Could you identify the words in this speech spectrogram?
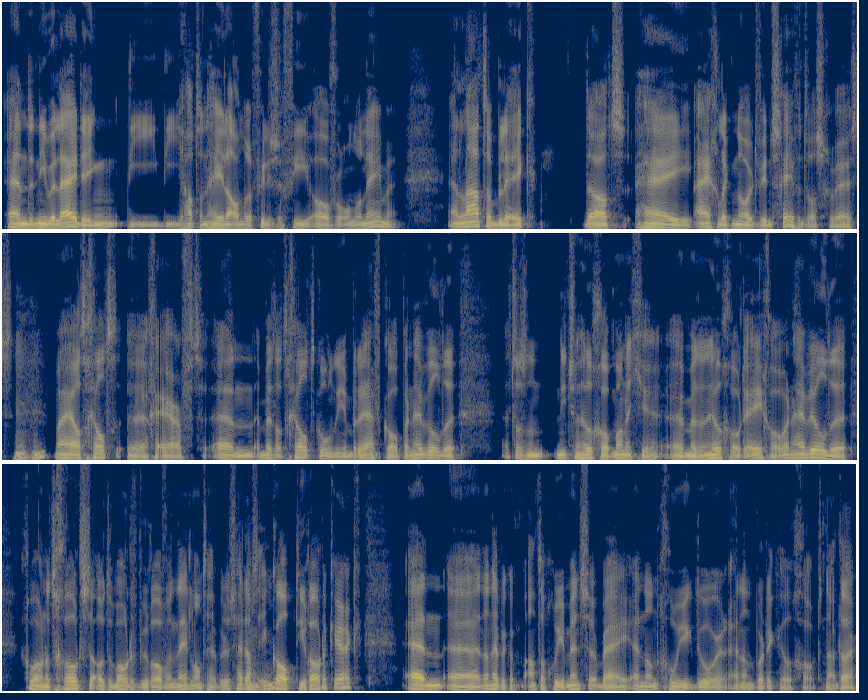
En de nieuwe leiding, die, die had een hele andere filosofie over ondernemen. En later bleek dat hij eigenlijk nooit winstgevend was geweest. Mhm. Maar hij had geld eh, geërfd en met dat geld kon hij een bedrijf kopen. En hij wilde, het was een, niet zo'n heel groot mannetje eh, met een heel groot ego. En hij wilde gewoon het grootste automotivebureau van Nederland hebben. Dus hij dacht, Mhm. ik koop die Rode Kerk en eh, dan heb ik een aantal goede mensen erbij. En dan groei ik door en dan word ik heel groot. Nou, daar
